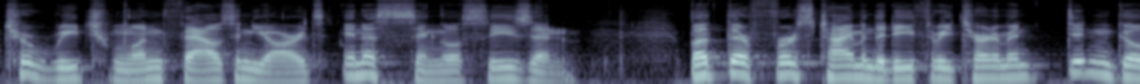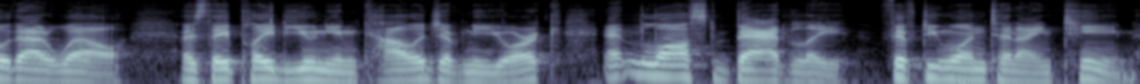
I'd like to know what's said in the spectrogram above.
to reach 1,000 yards in a single season. But their first time in the D3 tournament didn't go that well, as they played Union College of New York and lost badly, 51 to 19.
